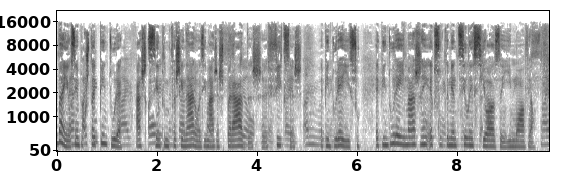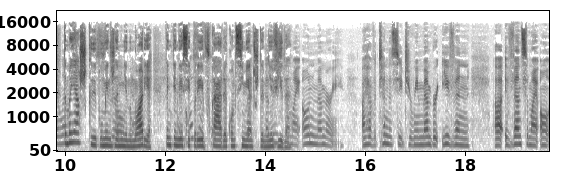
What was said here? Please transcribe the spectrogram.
Bem, eu sempre gostei de pintura. Acho que sempre me fascinaram as imagens paradas, eh, fixas. A pintura é isso. A pintura é a imagem absolutamente silenciosa e imóvel. Também acho que, pelo menos na minha memória, tenho tendência para evocar acontecimentos da minha vida. I have a tendency to remember even uh, events in my own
